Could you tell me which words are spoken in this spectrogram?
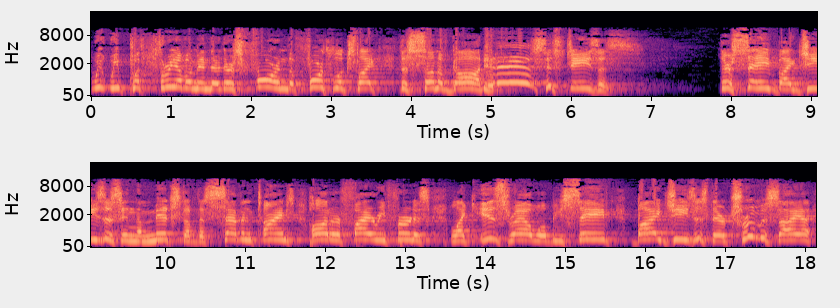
we, we put three of them in there. There's four, and the fourth looks like the Son of God. It is. It's Jesus. They're saved by Jesus in the midst of the seven times hotter fiery furnace, like Israel will be saved by Jesus, their true Messiah,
